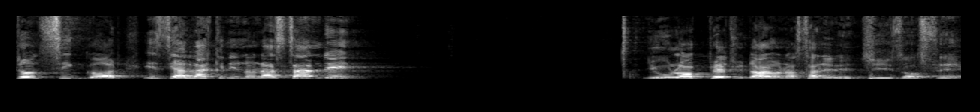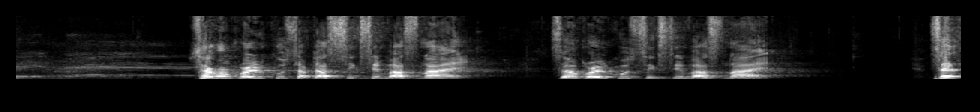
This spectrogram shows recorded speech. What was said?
don't seek God is they are lacking in understanding. You will operate without understanding in Jesus' name. Second Chronicles chapter 16, verse 9. Second Chronicles 16, verse 9 says,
